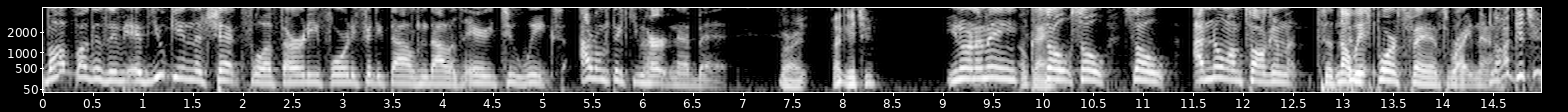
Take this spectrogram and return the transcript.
motherfuckers, if if you getting a check for 30, 40, 50,000 dollars every two weeks, I don't think you hurting that bad. Right. I get you. You know what I mean? Okay. So so so I know I'm talking to No, two we- sports fans right now. No, I get you.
